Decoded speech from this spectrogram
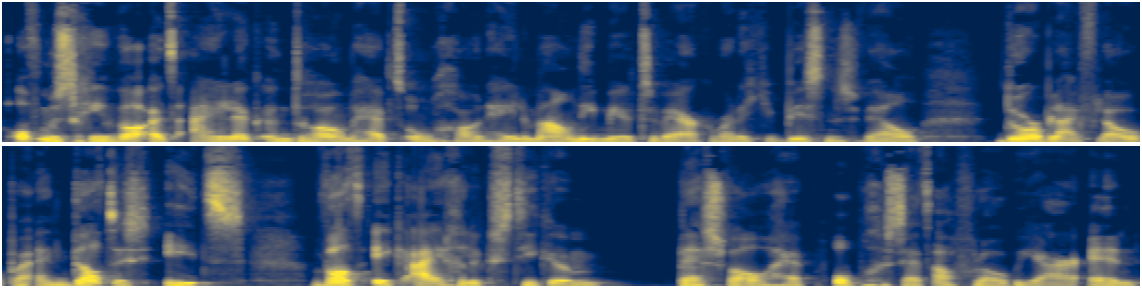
Of misschien wel uiteindelijk een droom hebt om gewoon helemaal niet meer te werken, maar dat je business wel door blijft lopen. En dat is iets wat ik eigenlijk stiekem best wel heb opgezet afgelopen jaar. En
